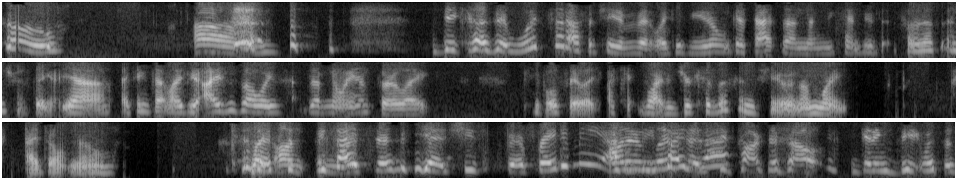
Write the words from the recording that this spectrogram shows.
coup. Um, because it would set off a chain of event. Like if you don't get that done, then we can't do that. So that's interesting. Yeah, I think that might be. I just always have no answer. Like people say, like, why did your kid listen to you? And I'm like, I don't know. Like on besides, yeah, she's afraid of me. on Uh, besides Enlisted, that, she talked about getting beat with a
